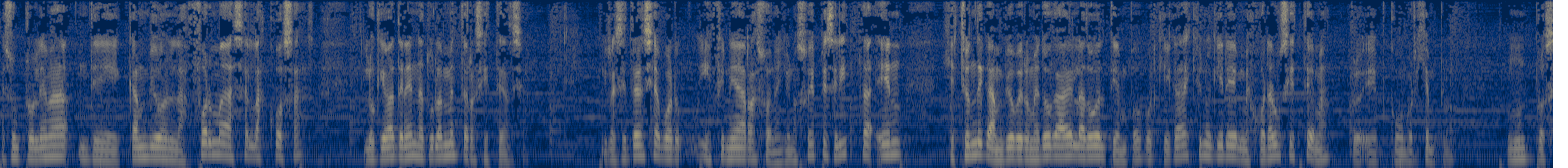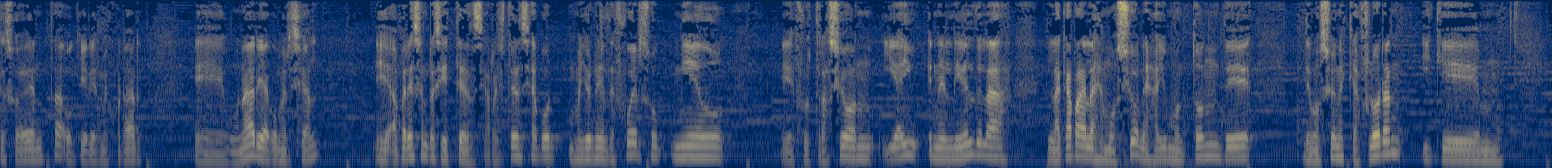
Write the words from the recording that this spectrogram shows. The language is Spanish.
Es un problema de cambio en la forma de hacer las cosas, lo que va a tener naturalmente resistencia. Y resistencia por infinidad de razones. Yo no soy especialista en gestión de cambio, pero me toca verla todo el tiempo, porque cada vez que uno quiere mejorar un sistema, eh, como por ejemplo un proceso de venta, o quieres mejorar eh, un área comercial, eh, aparecen resistencia. Resistencia por mayor nivel de esfuerzo, miedo, eh, frustración, y hay en el nivel de la, la, capa de las emociones, hay un montón de, de emociones que afloran y que, mm,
